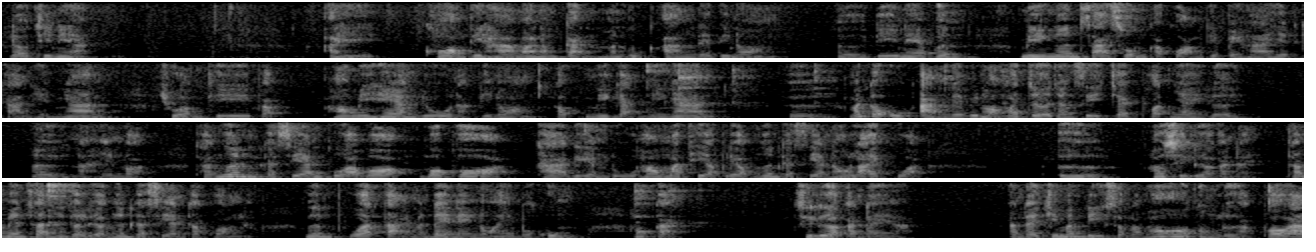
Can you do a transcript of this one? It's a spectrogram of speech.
แล้วที่เนี่ยไอ ของที่หามานำกัน มันอุกอังได้พี่น้อง เออดีแน่เพิ่นมีเงินสะสมกับกวางที่ไปหาเหตุการณ์เหตุงาน ช่วงที่แบบเฮามีแห้งอยู่นะพี่น้องแล้วมีการมีงาน เออ มันก็อุกอังเลยพี่น้องมาเจอจังสี่แจ็คพอตใหญ่เลย เออนะเห็นบ่ถ้าเงินกเกษียณผัวบ่บ่พ่อค่าเลี้ยงดูเฮามาเทียบแล้วเงินกเกษียณเฮาหลายกว่า เออเฮาสิเลือกอันใดถ้าแม่นฉันฉันก็เลือกเงินกเกษียณกับของแล้ว เงินผัวตายมันได้ในหน่อยบ่คุ้มเฮากัสิเลือกอันใดอะ อันใดที่มันดีสำหรับเฮาเฮาต้องเลือก เพราะว่า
